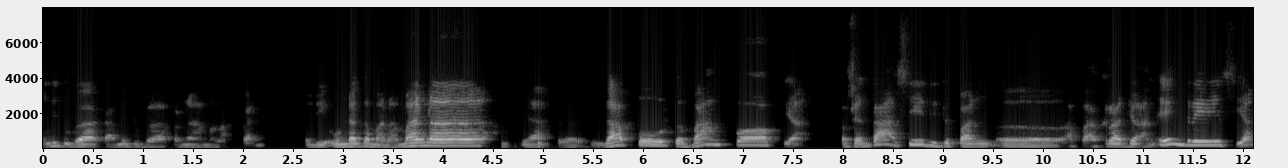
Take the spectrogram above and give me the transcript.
Ini juga kami juga pernah melakukan diundang ke mana-mana, ya ke Singapura, ke Bangkok, ya presentasi di depan eh, apa kerajaan Inggris, ya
